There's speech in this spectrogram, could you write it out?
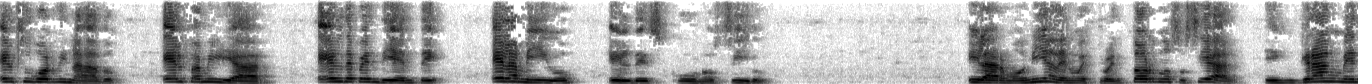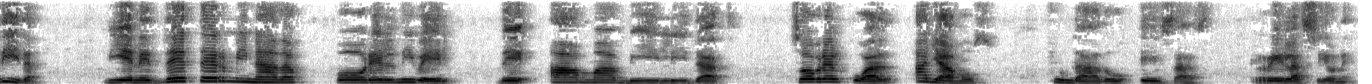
el subordinado, el familiar, el dependiente, el amigo, el desconocido y la armonía de nuestro entorno social en gran medida viene determinada por el nivel de amabilidad sobre el cual hayamos fundado esas relaciones.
